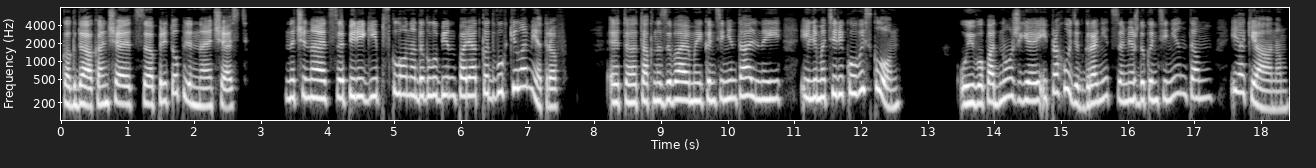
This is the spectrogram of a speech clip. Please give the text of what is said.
Когда кончается притопленная часть, начинается перегиб склона до глубин порядка двух километров. Это так называемый континентальный или материковый склон. У его подножья и проходит граница между континентом и океаном.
